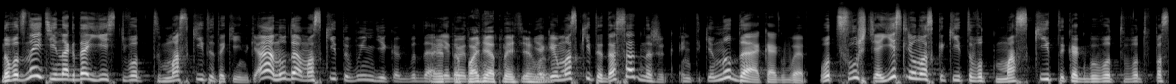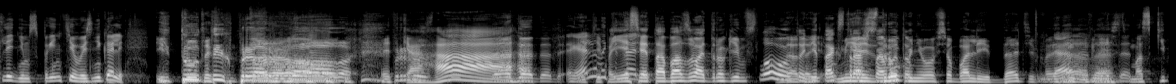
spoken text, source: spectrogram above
Но вот знаете, иногда есть вот москиты такие. такие, А, ну да, москиты в Индии, как бы, да. Я Это говорю, понятная тема. я говорю, москиты, досадно же? Они такие, ну да, как бы. Вот слушайте, а есть ли у нас какие-то вот москиты, как бы вот, вот в последнем спринте возникали? И тут их прорвало. Я. «Ага». Да, да, да. Реально Типа, если это обозвать другим словом, то не так у меня страшно друг, у него все болит, да, типа, Да, да, да, у меня да, есть да. москит.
